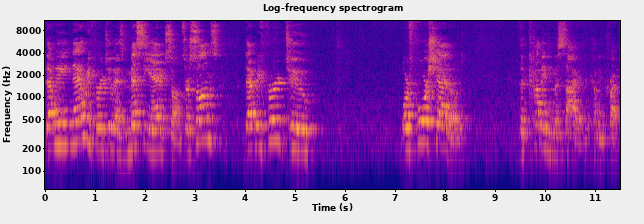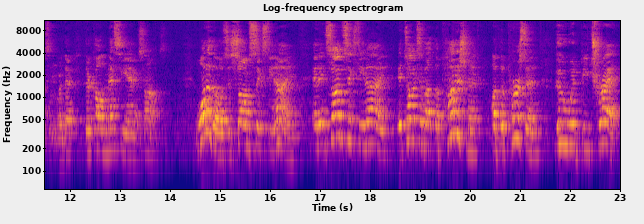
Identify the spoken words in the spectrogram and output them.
that we now refer to as messianic Psalms, or Psalms that referred to or foreshadowed the coming Messiah, the coming Christ, or they're, they're called messianic Psalms. One of those is Psalm 69, and in Psalm 69, it talks about the punishment of the person who would betray.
